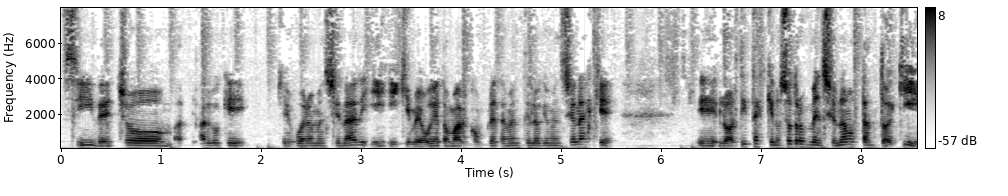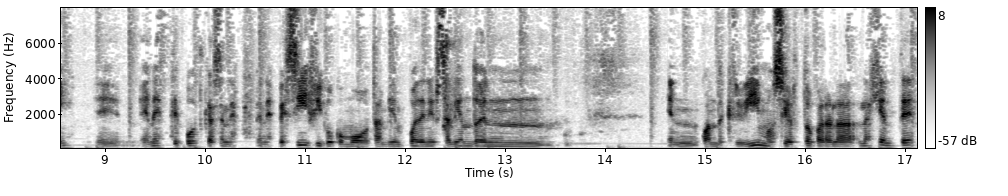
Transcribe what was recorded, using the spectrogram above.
Sí, de hecho, algo que, que es bueno mencionar y, y que me voy a tomar completamente lo que menciona es que eh, los artistas que nosotros mencionamos tanto aquí, eh, en este podcast en, en específico, como también pueden ir saliendo en, en cuando escribimos, ¿cierto?, para la, la gente,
